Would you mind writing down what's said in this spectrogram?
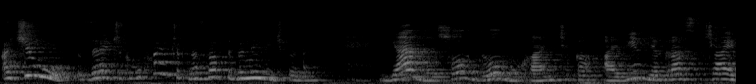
А чому зайчик-вуханчик назвав тебе невічливим? Я зайшов до вуханчика, а він якраз чай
